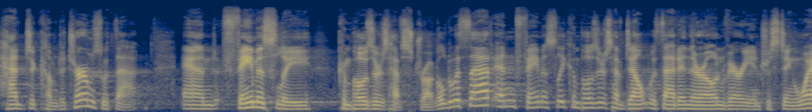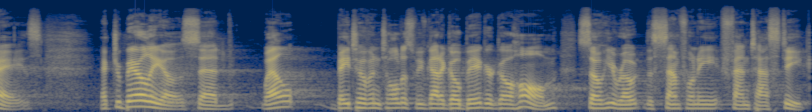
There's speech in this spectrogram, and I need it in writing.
had to come to terms with that. And famously, composers have struggled with that, and famously, composers have dealt with that in their own very interesting ways. Hector Berlioz said, Well, Beethoven told us we've got to go big or go home, so he wrote the Symphonie Fantastique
